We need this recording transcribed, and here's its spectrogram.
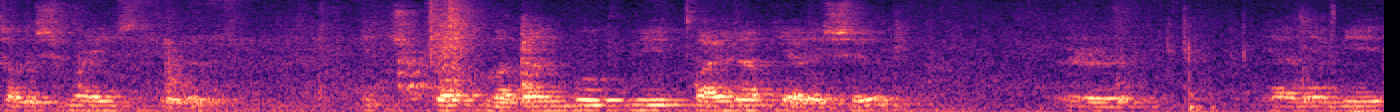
çalışmayı istiyoruz. Hiç korkmadan bu bir bayrak yarışı. Ee, yani bir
